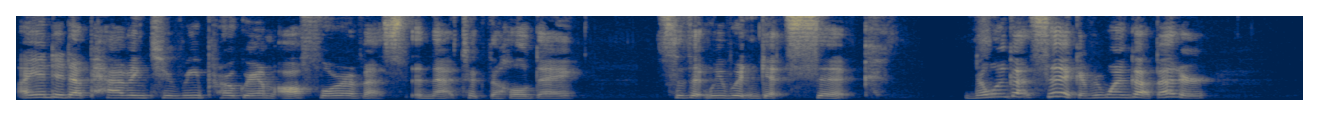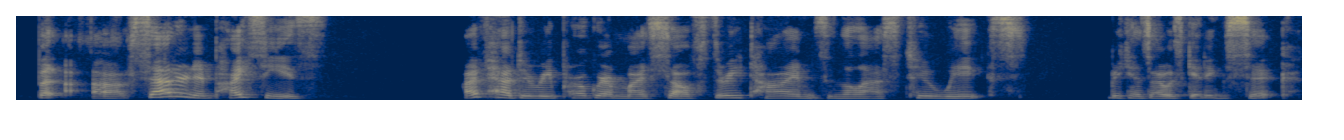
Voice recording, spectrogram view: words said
I ended up having to reprogram all four of us, and that took the whole day so that we wouldn't get sick. No one got sick, everyone got better. But uh, Saturn in Pisces, I've had to reprogram myself three times in the last two weeks because I was getting sick.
